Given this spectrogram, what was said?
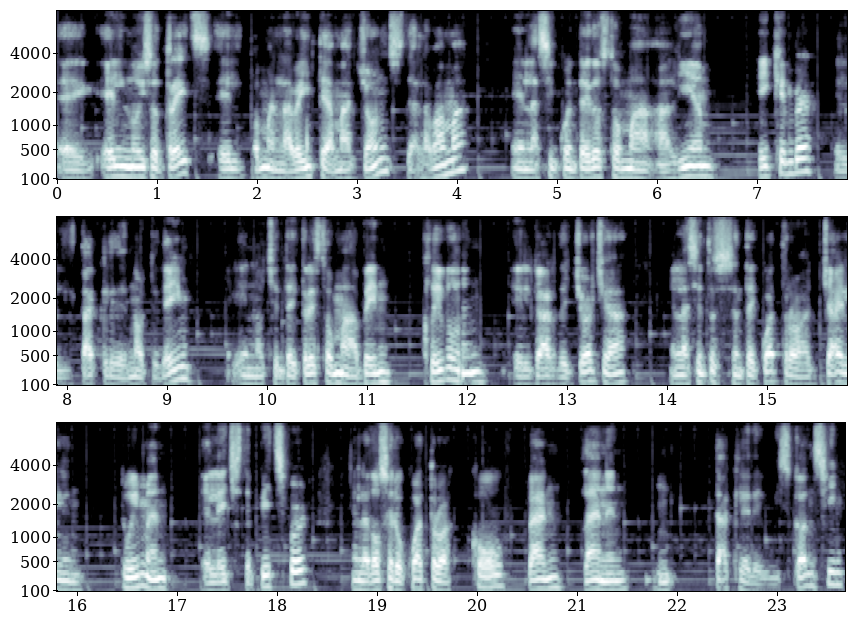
eh, él no hizo trades, él toma en la 20 a Mac Jones de Alabama, en la 52 toma a Liam Aikenberg, el tackle de Notre Dame, en 83 toma a Ben Cleveland, el guard de Georgia, en la 164 a Jalen Twyman, el edge de Pittsburgh, en la 204 a Cole Van Lannen, un tackle de Wisconsin,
